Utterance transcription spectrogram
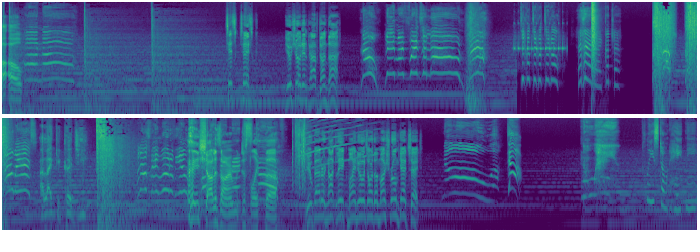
Uh-oh. Tisk tisk. You shouldn't have done that. No! Leave I like it, Kudji. What else may rude of you? he shot his arm, just like the. You better not leak my nudes, or the mushroom gets it. No! Stop! No way. Please don't hate me.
